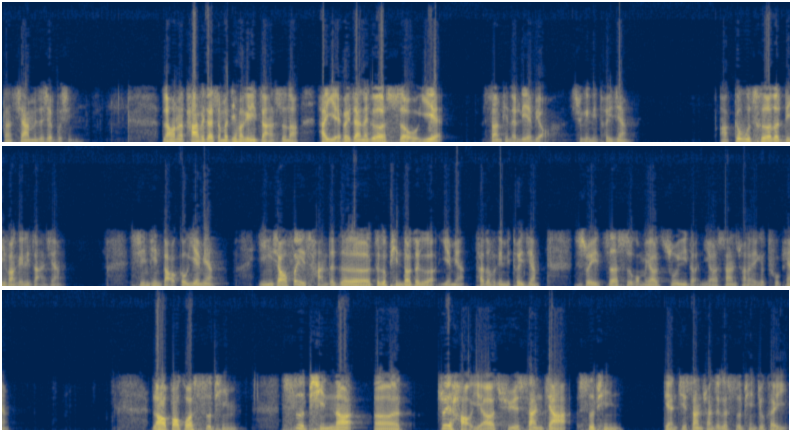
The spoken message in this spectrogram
但下面这些不行。然后呢，它会在什么地方给你展示呢？它也会在那个首页商品的列表去给你推荐啊，购物车的地方给你展现，新品导购页面。营销会场这个这个频道这个页面，它都会给你推荐，所以这是我们要注意的，你要上传的一个图片。然后包括视频，视频呢，呃，最好也要去上架视频，点击上传这个视频就可以。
